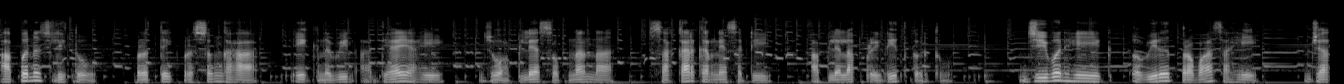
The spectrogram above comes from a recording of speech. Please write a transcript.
आपणच लिहितो. प्रत्येक प्रसंग हा एक नवीन अध्याय आहे जो आपल्या स्वप्नांना साकार करण्यासाठी आपल्याला प्रेरित करतो. जीवन हे एक अविरत प्रवास आहे ज्यात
